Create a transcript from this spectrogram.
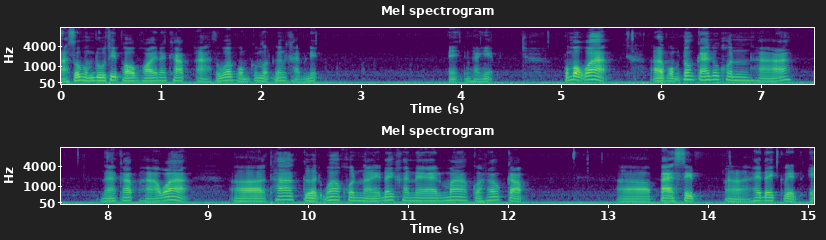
อ่าสมมติผมดูที่ powerpoint นะครับอ่าสมมติว่าผมกำหนดเงื่อนไขแบบนี้เอ๊ะเงื่อนไขอย่างนี้ยผมบอกว่าอ่าผมต้องการทุกคนหานะครับหาว่าถ้าเกิดว่าคนไหนได้คะแนนมากกว่าเท่ากับ 80 ให้ได้เกรด A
